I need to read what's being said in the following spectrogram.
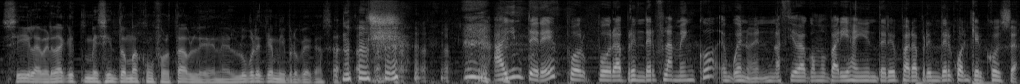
Sí, la verdad que me siento más confortable en el Louvre que en mi propia casa. ¿Hay interés por, por aprender flamenco? Eh, bueno, en una ciudad como París hay interés para aprender cualquier cosa,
